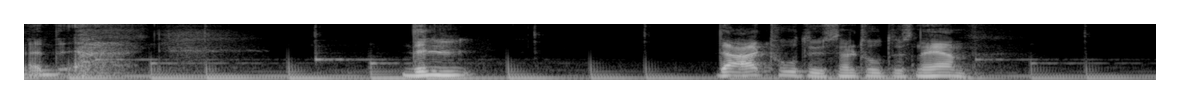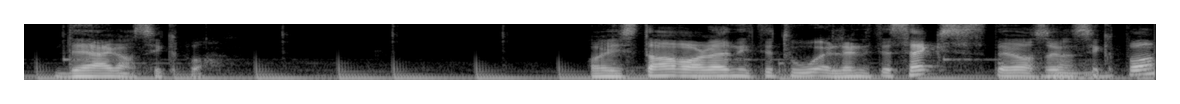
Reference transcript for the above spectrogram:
Det, det Det er 2000 eller 2001. Det er jeg ganske sikker på. Og i stad var det 92 eller 96. Det er jeg også ganske sikker på.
